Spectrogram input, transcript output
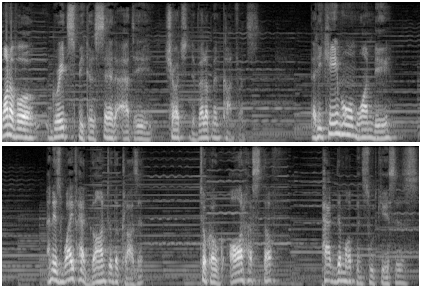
One of our great speakers said at a church development conference that he came home one day and his wife had gone to the closet, took out all her stuff, packed them up in suitcases,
